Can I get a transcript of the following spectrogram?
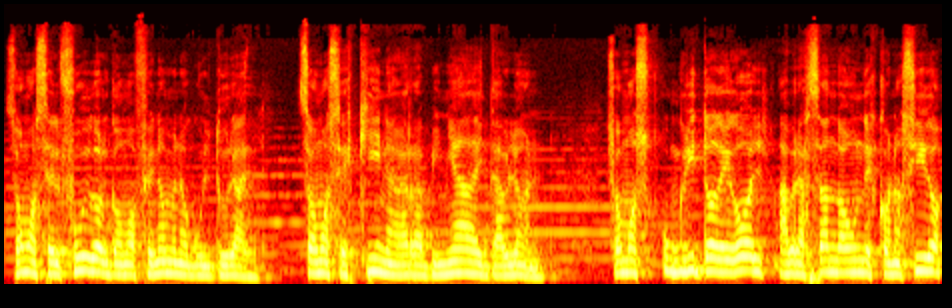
Somos el fútbol como fenómeno cultural. Somos esquina, garrapiñada y tablón. Somos un grito de gol abrazando a un desconocido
